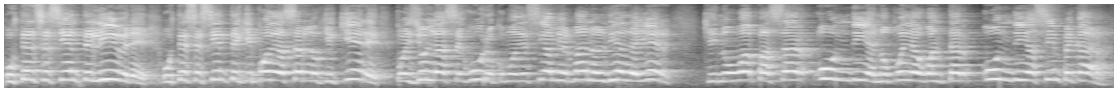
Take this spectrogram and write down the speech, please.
Usted se siente libre, usted se siente que puede hacer lo que quiere, pues yo le aseguro, como decía mi hermano el día de ayer, que no va a pasar un día, no puede aguantar un día sin pecar.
